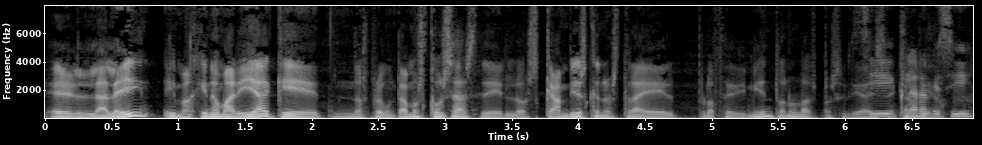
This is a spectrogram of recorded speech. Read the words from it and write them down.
la ley. Imagino, María, que nos preguntamos cosas de los cambios que nos trae el procedimiento, ¿no? Las posibilidades sí, de cambio. claro que sí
